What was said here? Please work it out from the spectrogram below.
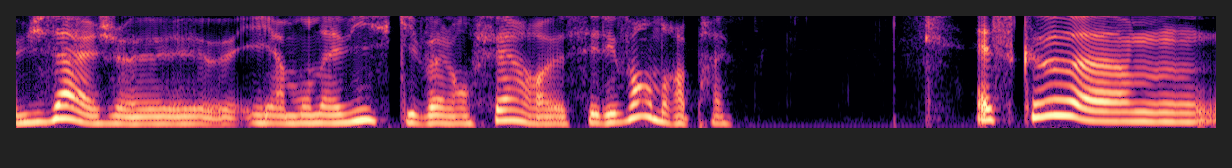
usage. et à mon avis, ce qu'ils veulent en faire, c'est les vendre après. Est-ce que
